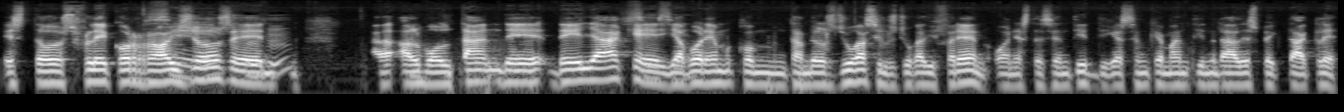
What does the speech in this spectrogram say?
estos flecos rojos Sí, eh, mhm. a- al voltant de- d'ella, que Sí, sí. ja veurem com també els juga, si els juga diferent, o en aquest sentit, diguéssim, que mantindrà l'espectacle.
